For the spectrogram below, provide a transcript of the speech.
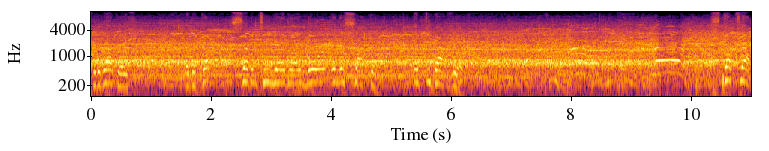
for the Broncos at the 17-yard line. Moore in the shotgun. Empty backfield. Steps up.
